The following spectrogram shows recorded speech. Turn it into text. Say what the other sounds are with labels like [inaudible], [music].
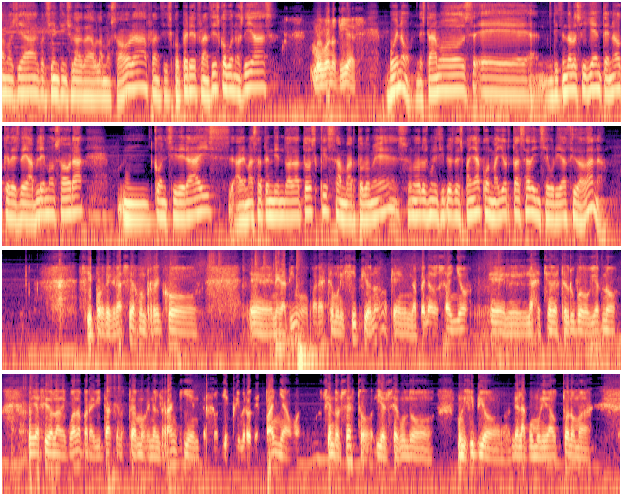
saludamos ya al presidente insular de Hablamos Ahora, Francisco Pérez. Francisco, buenos días. Muy buenos días. Bueno, estamos eh, diciendo lo siguiente, ¿no? Que desde Hablemos Ahora mm, consideráis, además atendiendo a datos, que San Bartolomé es uno de los municipios de España con mayor tasa de inseguridad ciudadana. Sí, por desgracia es un récord eh, negativo para este municipio, ¿no? que en apenas dos años la gestión de este grupo de gobierno no haya sido la adecuada para evitar que nos estemos en el ranking entre los diez primeros de España, siendo el sexto y el segundo municipio de la comunidad autónoma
